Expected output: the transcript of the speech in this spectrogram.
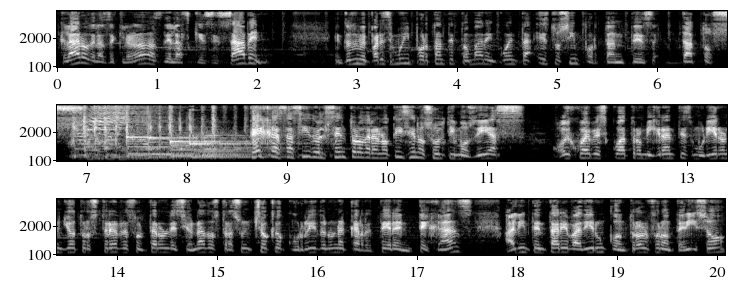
claro, de las declaradas, de las que se saben. Entonces me parece muy importante tomar en cuenta estos importantes datos. Texas ha sido el centro de la noticia en los últimos días. Hoy jueves cuatro migrantes murieron y otros tres resultaron lesionados tras un choque ocurrido en una carretera en Texas al intentar evadir un control fronterizo.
